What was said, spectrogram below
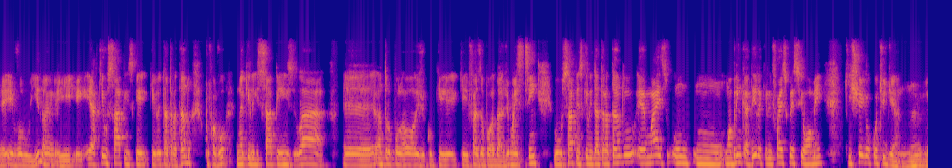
é, evoluir, né? e, e, aqui os sapiens que, que ele está tratando, por favor, naqueles sapiens lá é, antropológico que, que faz abordagem, mas sim o sapiens que ele está tratando é mais um, um, uma brincadeira que ele faz com esse homem que chega ao cotidiano, né?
